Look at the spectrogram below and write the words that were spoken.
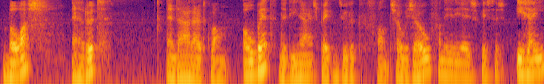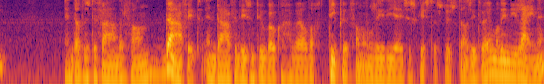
Boas en Rut. En daaruit kwam Obed, de dienaar, spreekt natuurlijk van sowieso van de Heer Jezus Christus. Isaïe, en dat is de vader van David. En David is natuurlijk ook een geweldig type van onze Heer Jezus Christus. Dus dan zitten we helemaal in die lijn. Hè?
